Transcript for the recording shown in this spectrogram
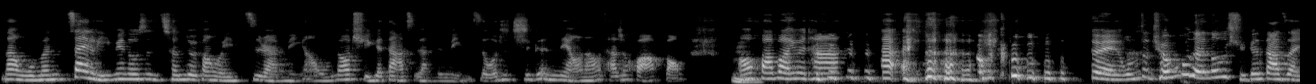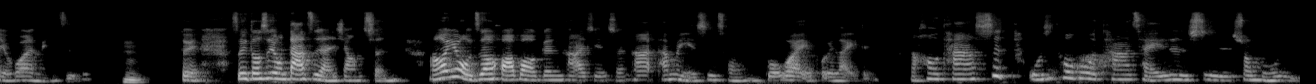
那我们在里面都是称对方为自然名啊，我们都要取一个大自然的名字。我是知更鸟，然后他是花豹，然后花豹因为他、嗯、他，对，我们的全部的人都是取跟大自然有关的名字，嗯，对，所以都是用大自然相称。然后因为我知道花豹跟他先生，他他们也是从国外回来的，然后他是我是透过他才认识双母语。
